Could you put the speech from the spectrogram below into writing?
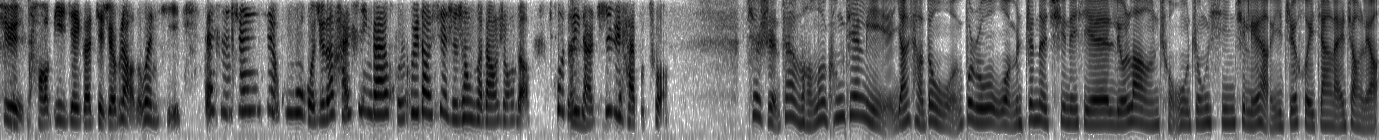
去 逃避这个解决不了的问题。但是宣泄物，我觉得还是应该回归到现实生活当中的，获得一点治愈还不错。确实，在网络空间里养小动物，不如我们真的去那些流浪宠物中心去领养一只回家来照料。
